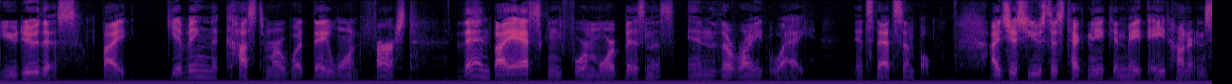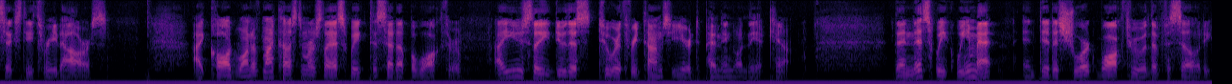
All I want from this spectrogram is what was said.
You do this by giving the customer what they want first, then by asking for more business in the right way. It's that simple. I just used this technique and made $863. I called one of my customers last week to set up a walkthrough. I usually do this two or three times a year depending on the account. Then this week we met and did a short walkthrough of the facility.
